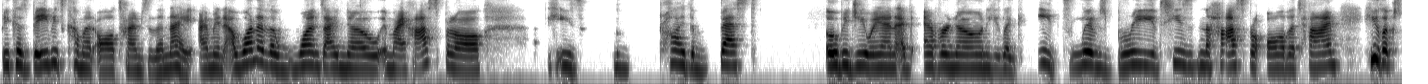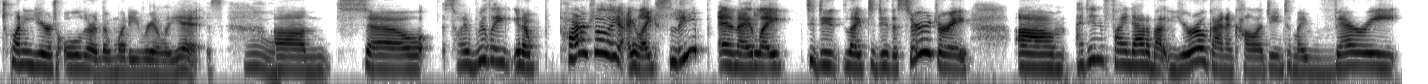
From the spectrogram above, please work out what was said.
because babies come at all times of the night. I mean, uh, one of the ones I know in my hospital, he's probably the best OBGYN I've ever known. He like eats, lives, breathes. He's in the hospital all the time. He looks 20 years older than what he really is. Um so so I really, you know, partially I like sleep and I like to do like to do the surgery. Um I didn't find out about urogynecology until my very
